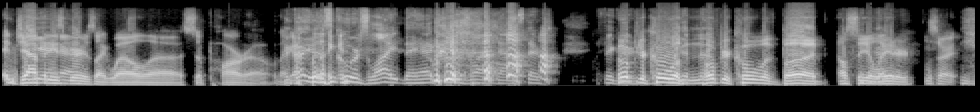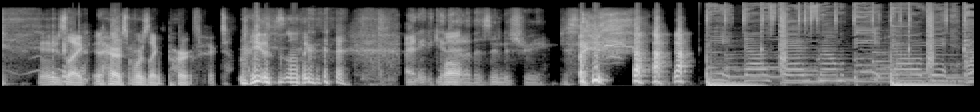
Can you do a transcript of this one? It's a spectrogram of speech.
and Japanese yeah. beer is like, well, uh, Sapporo. Like, I like Coors Light. They had Coors Light downstairs. Figured hope you're cool with hope you're cool with Bud. I'll see you later. I'm sorry. And he's like Harrison Ford's like perfect. like, I need to get well, out of this industry.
